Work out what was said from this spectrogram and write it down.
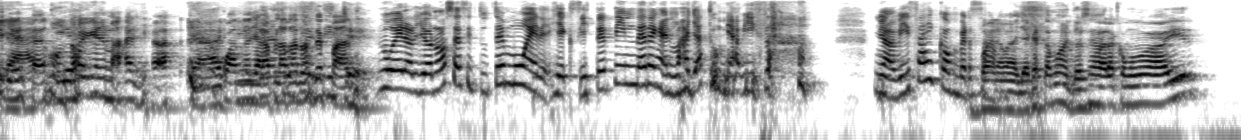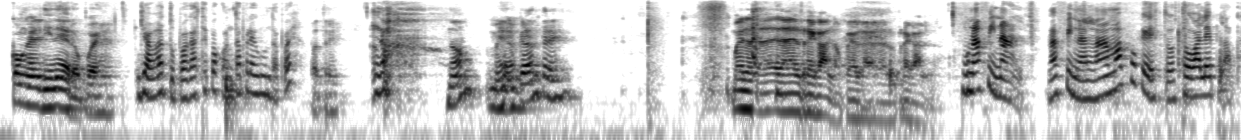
están juntos en el cada Cuando ya la plata no hace falta. fetiche. Bueno, yo no sé si tú te mueres y existe Tinder en el Maya, tú me avisas. me avisas y conversamos. Bueno, bueno, ya que estamos entonces ahora, ¿cómo me va a ir? Con el dinero, pues. Ya va, tú pagaste para cuánta pregunta, pues. Para tres. No. ¿No? Me dijeron que eran tres. Bueno, la, la del regalo, pero la del regalo. Una final. Una final nada más porque esto, esto vale plata.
